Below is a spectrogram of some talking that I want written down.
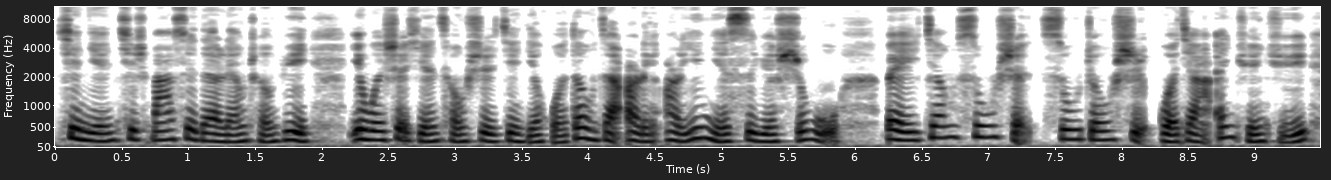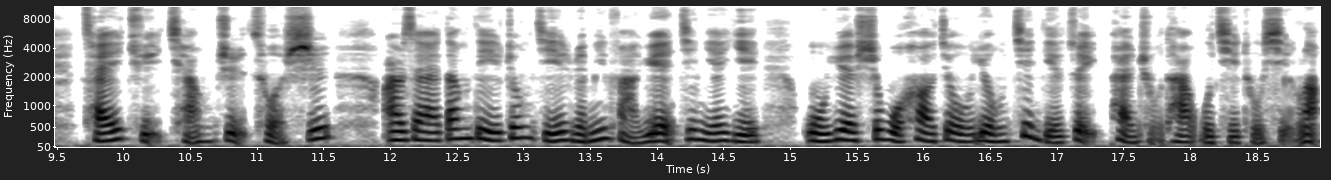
现年七十八岁的梁承运，因为涉嫌从事间谍活动，在二零二一年四月十五被江苏省苏州市国家安全局采取强制措施，而在当地中级人民法院今年以五月十五号就用间谍罪判处他无期徒刑了，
